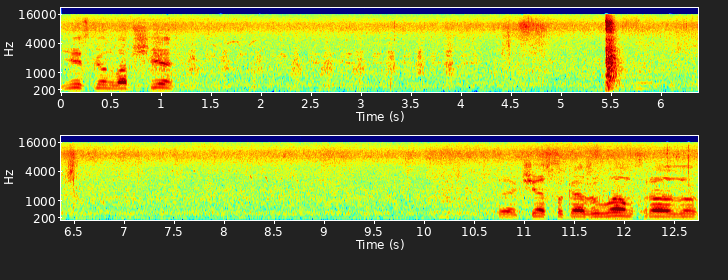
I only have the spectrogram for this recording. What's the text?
Есть ли он вообще? Так, сейчас покажу вам сразу.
